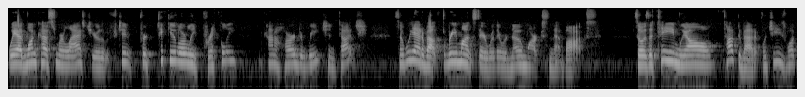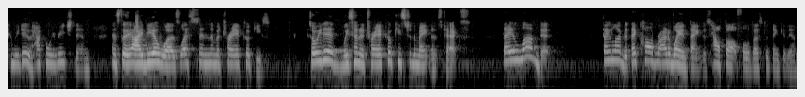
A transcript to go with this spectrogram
We had one customer last year that was particularly prickly, kind of hard to reach and touch. So we had about three months there where there were no marks in that box. So as a team, we all talked about it. Well, geez, what can we do? How can we reach them? And so the idea was, let's send them a tray of cookies. So we did. We sent a tray of cookies to the maintenance techs. They loved it. They loved it. They called right away and thanked us. How thoughtful of us to think of them.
